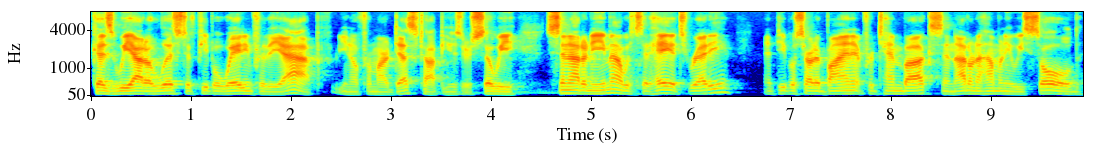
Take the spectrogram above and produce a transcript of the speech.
because we had a list of people waiting for the app, you know, from our desktop users. So we sent out an email. We said, "Hey, it's ready," and people started buying it for 10 bucks. And I don't know how many we sold,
